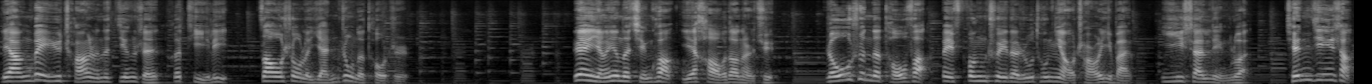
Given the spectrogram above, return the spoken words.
两倍于常人的精神和体力遭受了严重的透支，任盈盈的情况也好不到哪儿去，柔顺的头发被风吹得如同鸟巢一般，衣衫凌乱，前襟上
